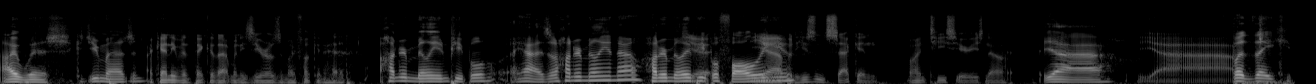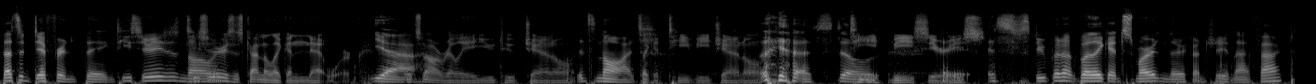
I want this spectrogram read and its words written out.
I wish. Could you imagine? I can't even think of that many zeros in my fucking head. 100 million people. Yeah, is it 100 million now? 100 million Yeah, people following yeah, you? but he's in second behind T Series now. yeah. Yeah. But like that's a different thing. T series is T not. like- Series is kind of like a network. yeah. It's not really a YouTube channel. It's not. It's like a TV channel. yeah, still. TV series. It's stupid, but like it's smart in their country in that fact.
